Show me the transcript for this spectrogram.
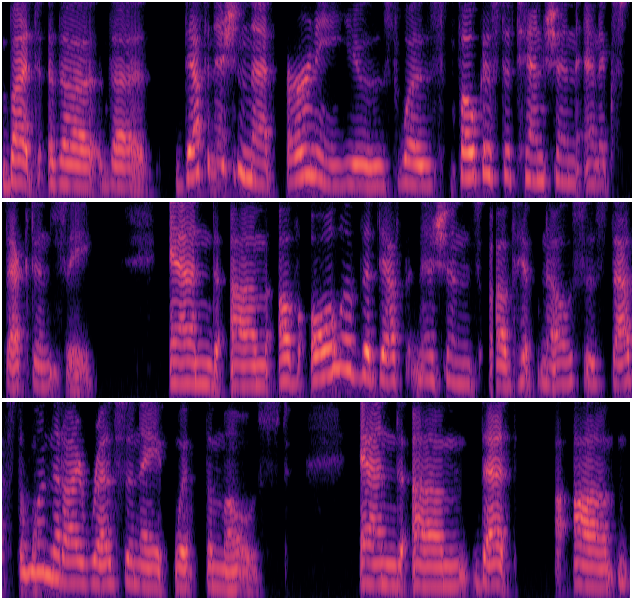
but the the definition that ernie used was focused attention and expectancy. And um, of all of the definitions of hypnosis that's the one that i resonate with the most and um, that um,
